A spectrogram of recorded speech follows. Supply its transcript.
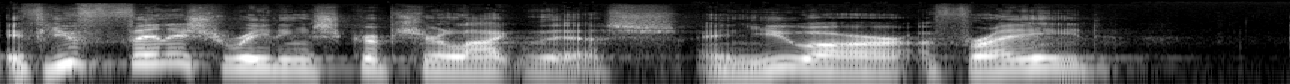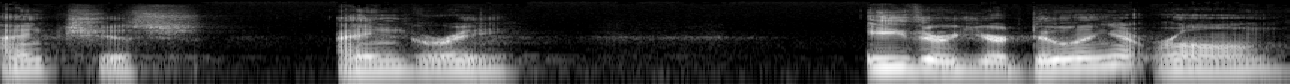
If you finish reading scripture like this and you are afraid, anxious, angry, either you're doing it wrong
